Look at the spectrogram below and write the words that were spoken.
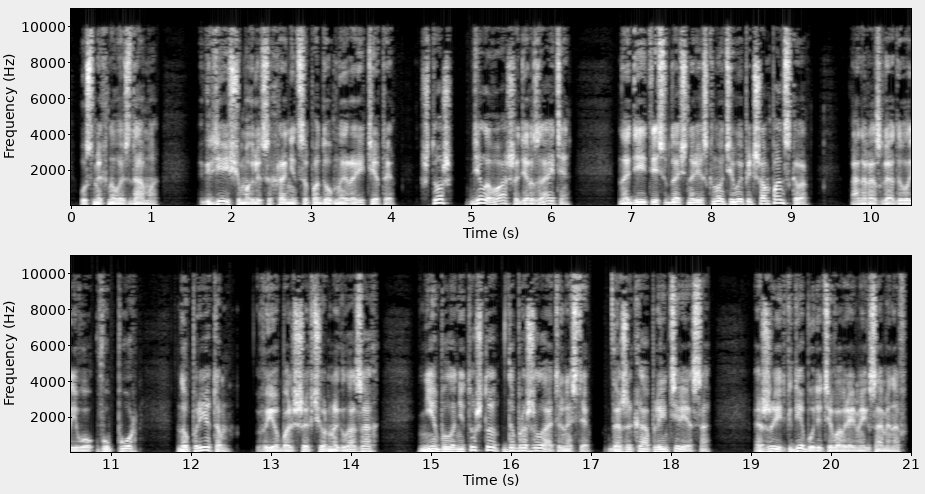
— усмехнулась дама, — где еще могли сохраниться подобные раритеты? Что ж, дело ваше, дерзайте. Надеетесь удачно рискнуть и выпить шампанского?» Она разглядывала его в упор, но при этом в ее больших черных глазах не было не то что доброжелательности, даже капли интереса. «Жить где будете во время экзаменов?»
